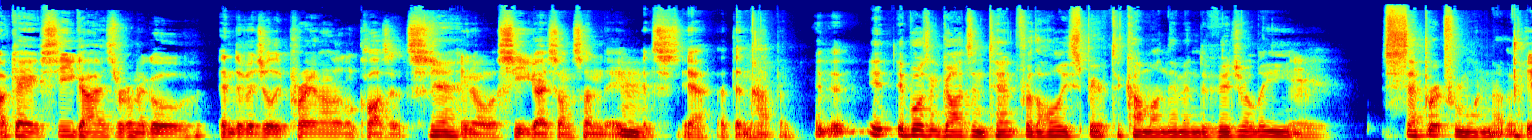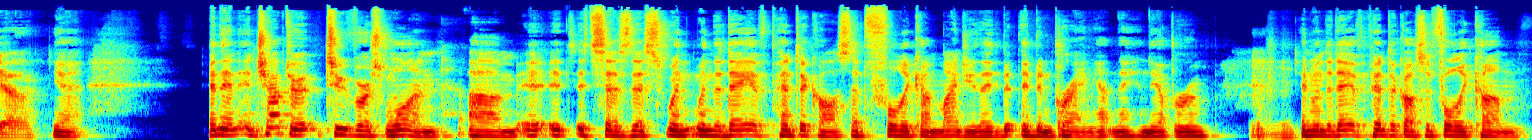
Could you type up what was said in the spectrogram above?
okay, see you guys. We're gonna go individually pray in our little closets. Yeah. You know, see you guys on Sunday. Mm. It's yeah, that didn't happen. It, it, it wasn't God's intent for the Holy Spirit to come on them individually, Mm. separate from one another. Yeah. Yeah. And then in chapter 2, verse 1, um, it, it- says this when, when the day of Pentecost had fully come, mind you, they'd, they'd been praying, hadn't they, in the upper room? Mhm. And when the day of Pentecost had fully come,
